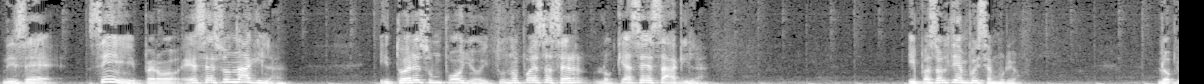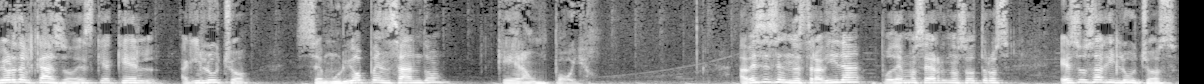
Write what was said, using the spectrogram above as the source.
Dice, sí, pero ese es un águila. Y tú eres un pollo y tú no puedes hacer lo que hace esa águila. Y pasó el tiempo y se murió. Lo peor del caso es que aquel aguilucho se murió pensando que era un pollo. A veces en nuestra vida podemos ser nosotros esos aguiluchos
